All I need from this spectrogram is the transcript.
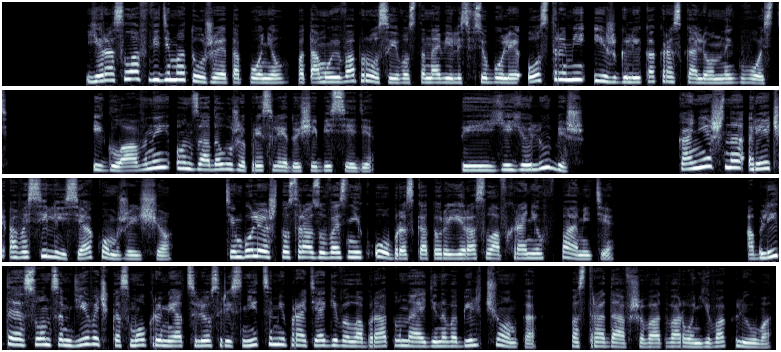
Ярослав, видимо, тоже это понял, потому и вопросы его становились все более острыми и жгли, как раскаленный гвоздь. И главный он задал уже при следующей беседе. «Ты ее любишь?» Конечно, речь о Василисе, о ком же еще? Тем более, что сразу возник образ, который Ярослав хранил в памяти. Облитая солнцем девочка с мокрыми от слез ресницами протягивала брату найденного бельчонка — пострадавшего от вороньего клюва.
